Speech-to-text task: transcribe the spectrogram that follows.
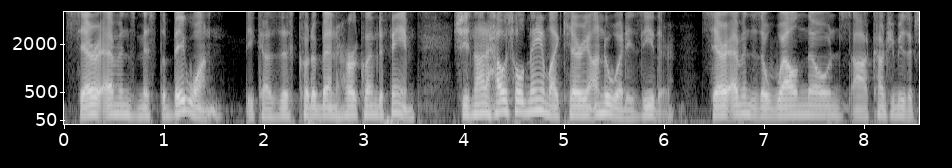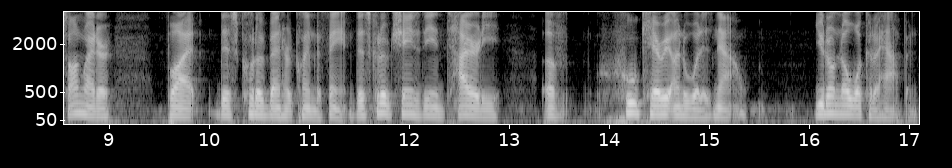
Sara Evans missed the big one because this could have been her claim to fame. She's not a household name like Carrie Underwood is either. Sara Evans is a well known uh, country music songwriter, but this could have been her claim to fame. This could have changed the entirety of who Carrie Underwood is now. You don't know what could have happened.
